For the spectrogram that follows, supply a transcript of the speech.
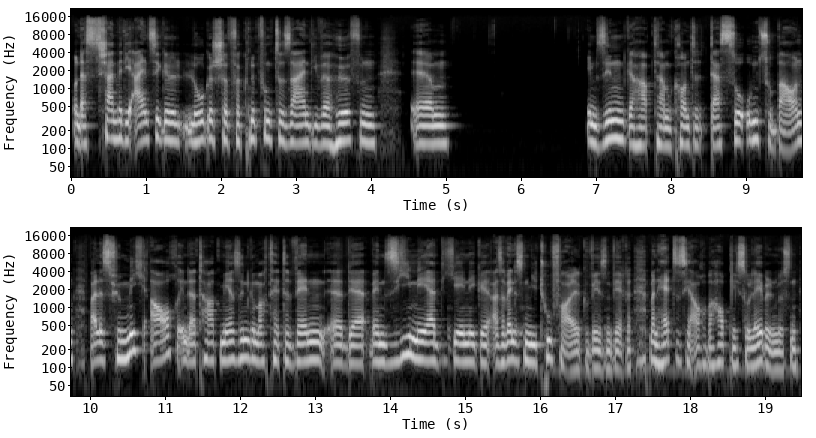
Und das scheint mir die einzige logische Verknüpfung zu sein, die wir Höfen ähm, im Sinn gehabt haben konnte, das so umzubauen, weil es für mich auch in der Tat mehr Sinn gemacht hätte, wenn äh, der, wenn sie mehr diejenige, also wenn es ein MeToo-Fall gewesen wäre. Man hätte es ja auch überhaupt nicht so labeln müssen.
